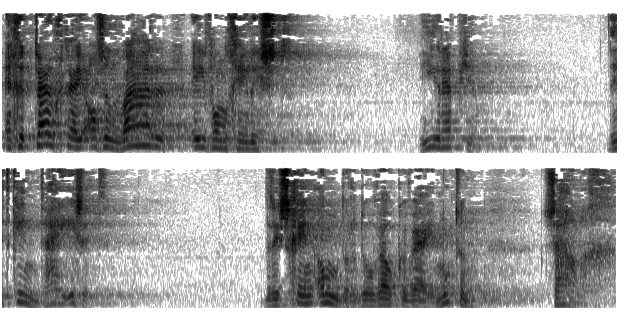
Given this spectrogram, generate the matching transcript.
en getuigt hij als een ware evangelist. Hier heb je dit kind, hij is het. Er is geen ander door welke wij moeten zalig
